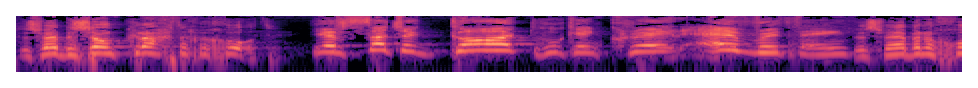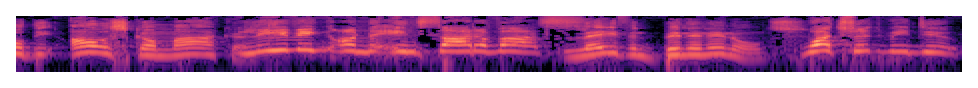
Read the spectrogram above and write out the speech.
Dus we hebben zo'n krachtige God. You have such a God who can create everything Dus we hebben een God die alles kan maken. living on the inside of us. Levend binnenin ons. What should we do?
